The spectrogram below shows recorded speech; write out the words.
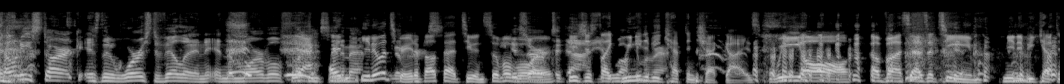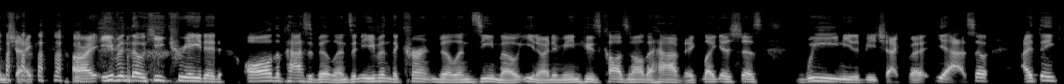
Tony Stark is the worst villain in the Marvel Yeah, and cinematic. you know what's great about that too? In Civil deserve War, he's just like, we need to welcome, be kept in check, guys. We all of us as a team need to be kept in check. All right, even though he created all the past villains and even the current villain Zemo, you know what I mean, who's causing all the havoc. Like it's just we need to be checked. But yeah, so I think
